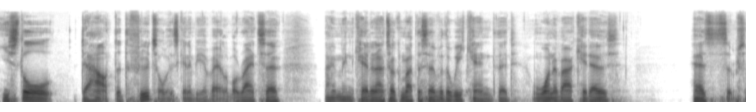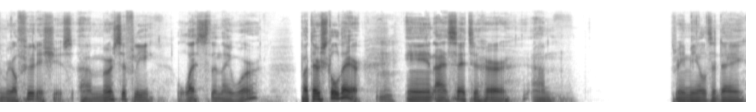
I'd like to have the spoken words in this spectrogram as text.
you still doubt that the food's always going to be available, right? So, I mean, Kayla and I were talking about this over the weekend that one of our kiddos has some, some real food issues, uh, mercifully less than they were, but they're still there. Mm. And I said to her, um, three meals a day,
